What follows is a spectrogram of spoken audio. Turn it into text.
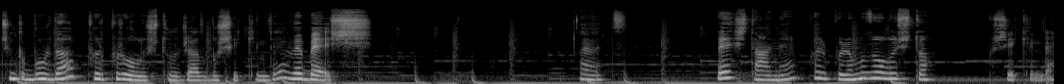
Çünkü burada pırpır oluşturacağız bu şekilde ve 5. Evet. 5 tane pırpırımız oluştu. Bu şekilde.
